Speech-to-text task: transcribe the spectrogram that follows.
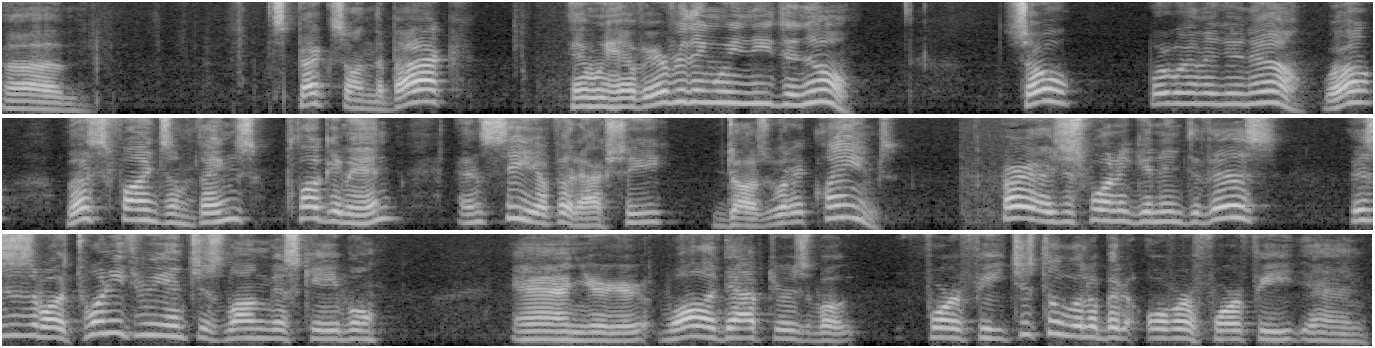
um, specs on the back, and we have everything we need to know. So what are we going to do now? Well, let's find some things, plug them in, and see if it actually does what it claims. All right, I just want to get into this. This is about 23 inches long, this cable, and your wall adapter is about four feet, just a little bit over four feet, and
